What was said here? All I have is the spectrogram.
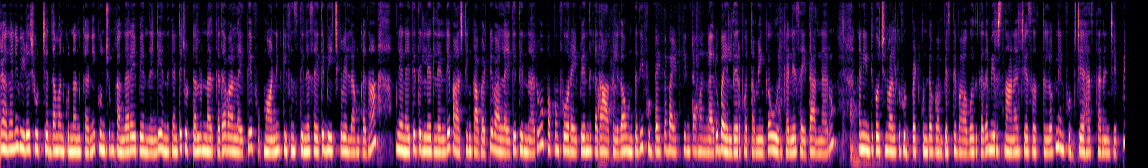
రాగానే వీడియో షూట్ చేద్దాం అనుకున్నాను కానీ కొంచెం కంగారు అయిపోయిందండి. ఎందుకంటే చుట్టాలు ఉన్నారు కదా వాళ్ళైతే మార్నింగ్ టిఫిన్స్ తినేసి అయితే బీచ్కి వెళ్ళాము కదా. నేనైతే తినలేదులేండి ఫాస్టింగ్ కాబట్టి వాళ్ళైతే తిన్నారు. పాపం ఫోర్ అయిపోయింది కదా ఆకలిగా ఉంటుంది. ఫుడ్ అయితే బయట తింటామన్నారు. బయలుదేరిపోతాం ఇంకా ఊరికనేసి అయితే అన్నారు. కానీ ఇంటికి వచ్చిన వాళ్ళకి ఫుడ్ పెట్టుకుంటూ పంపిస్తే బాగోదు కదా మీరు స్నానాలు చేసి వస్తుల్లోకి నేను ఫుడ్ చేసేస్తానని చెప్పి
